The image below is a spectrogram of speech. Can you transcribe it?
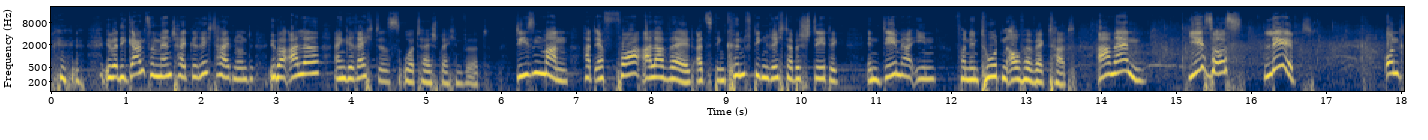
über die ganze Menschheit Gericht halten und über alle ein gerechtes Urteil sprechen wird. Diesen Mann hat er vor aller Welt als den künftigen Richter bestätigt, indem er ihn von den Toten auferweckt hat. Amen. Jesus lebt. Und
